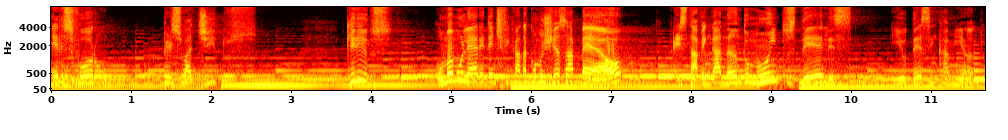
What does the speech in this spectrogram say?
eles foram persuadidos. Queridos, uma mulher identificada como Jezabel estava enganando muitos deles e o desencaminhando.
